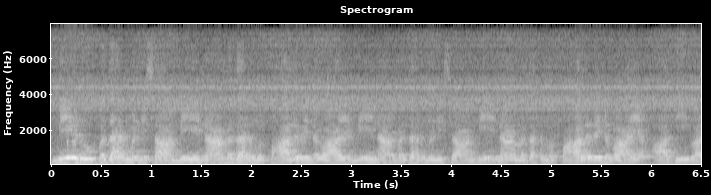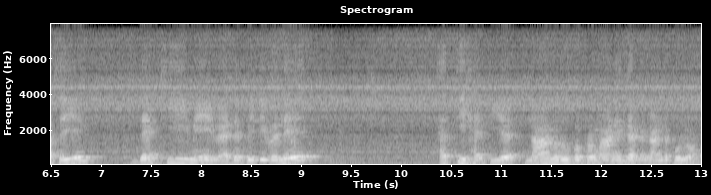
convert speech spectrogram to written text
මේ රූප ධර්ම නිසා මේ නාම ධර්ම පහළ වෙනවාය මේ නාම ධර්ම නිසා මේ නාම ධර්ම පහළ වෙනවාය ආදී වශයෙන් දැකීමේ වැඩපිළිවෙලේ ඇති හැටිය නාම රූප ප්‍රමාණය දැක ගන්න පුළුවන්.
